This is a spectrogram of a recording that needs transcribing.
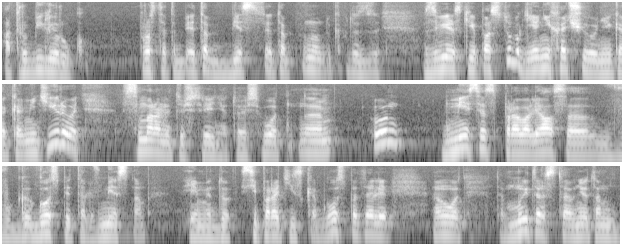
отрубили руку. Просто это, это, без, это ну, зверский поступок. Я не хочу никак комментировать с моральной точки зрения. То есть вот э, он месяц провалялся в г- госпитале в местном, я имею в виду сепаратистском госпитале. Вот, там мыторство, у него там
